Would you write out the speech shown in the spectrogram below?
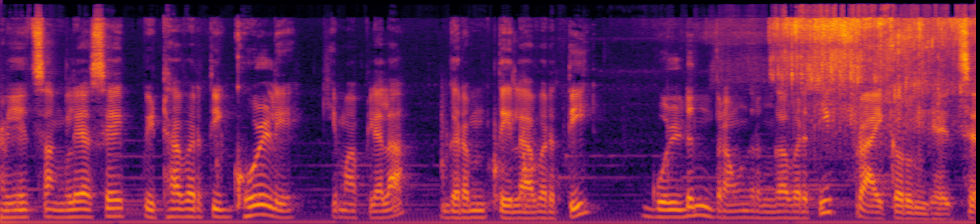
आणि हे चांगले असे पिठावरती घोळले की मग आपल्याला गरम तेलावरती गोल्डन ब्राऊन रंगावरती फ्राय करून घ्यायचे.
